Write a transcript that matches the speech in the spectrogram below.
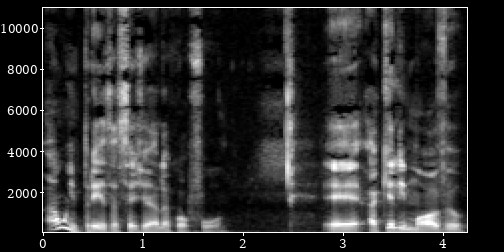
a uma empresa, seja ela qual for, é, aquele imóvel,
